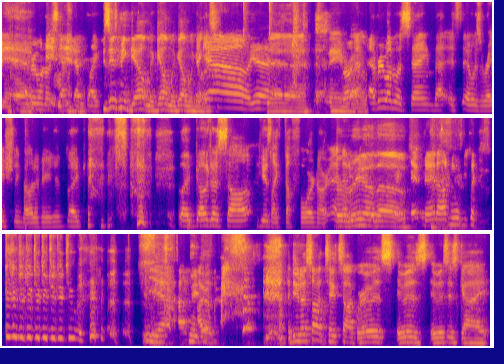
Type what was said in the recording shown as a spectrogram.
Everyone was saying that like his name's Miguel Miguel Miguel Miguel Miguel, yeah. Yeah. That's his name Bro, bro Everyone was saying that it's, it was racially motivated. Like, like Gojo saw he was like the foreigner, and For then he real though. hit man on him. He's like, yeah I. Dude, I saw a TikTok where it was it was it was this guy.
